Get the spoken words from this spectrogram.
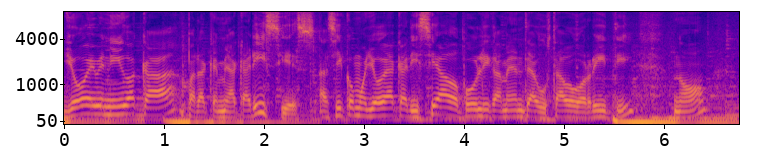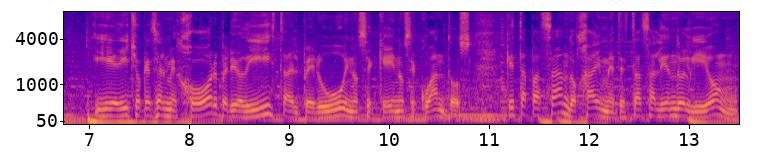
yo he venido acá para que me acaricies, así como yo he acariciado públicamente a Gustavo Gorriti, ¿no? Y he dicho que es el mejor periodista del Perú y no sé qué, no sé cuántos. ¿Qué está pasando, Jaime? Te está saliendo el guion.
